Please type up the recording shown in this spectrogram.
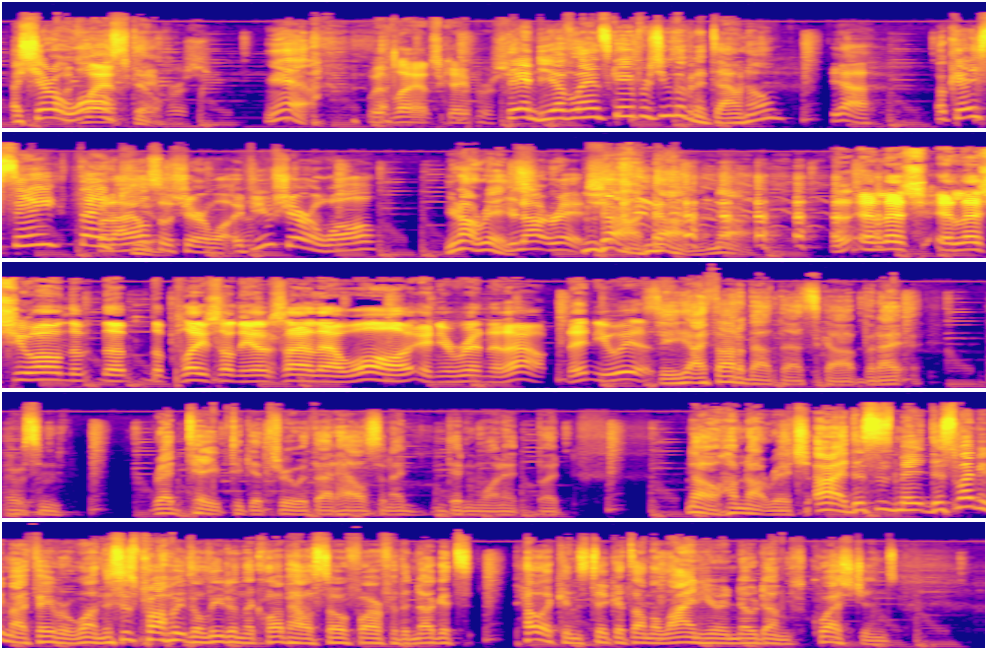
I share a With wall still. landscapers. Yeah. With landscapers. Dan, do you have landscapers? You live in a townhome. yeah, Okay, see? Thank but I also share a wall. If you share a wall, You're not rich. You're not rich. No, no, no. unless unless you own the, the, the place on the other side of that wall and you're renting it out, then you is. See, I thought about that, Scott, but I there was some red tape to get through with that house, and I didn't want it. But no, I'm not rich. All right, this is made. This might be my favorite one. This is probably the leader in the clubhouse so far for the Nuggets Pelicans tickets on the line here, and no dumb questions.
